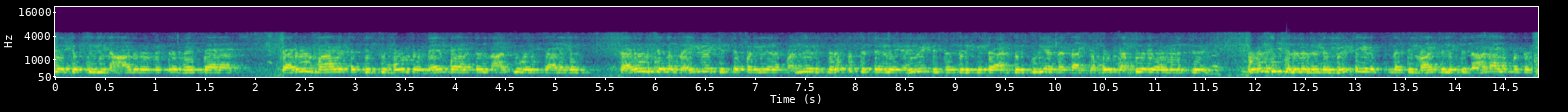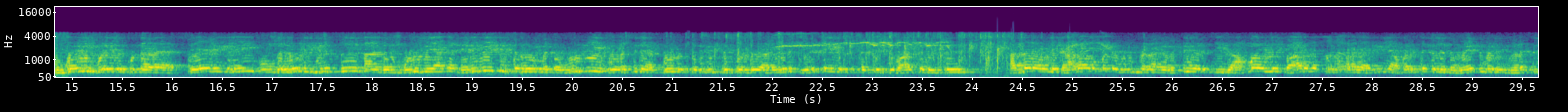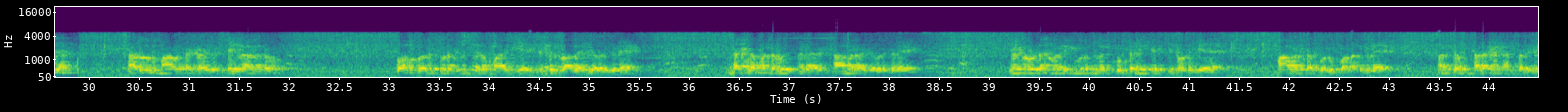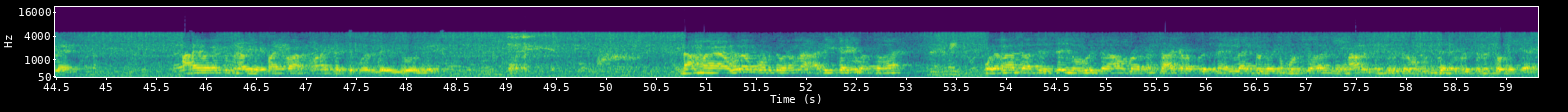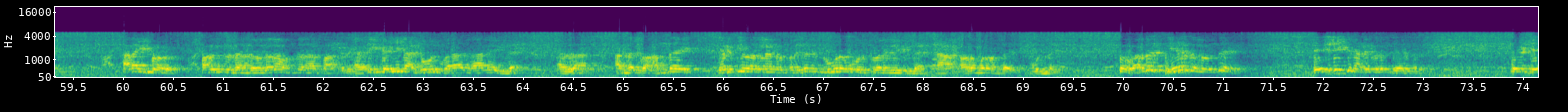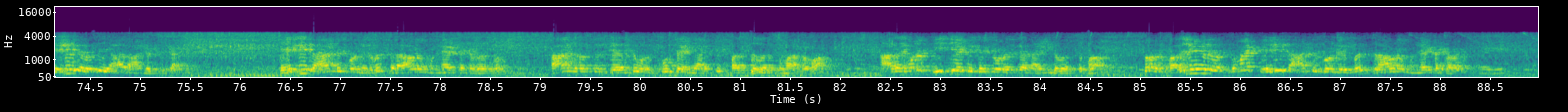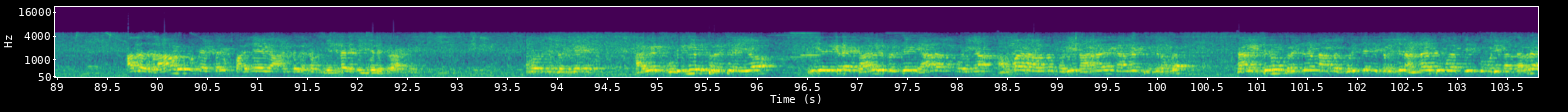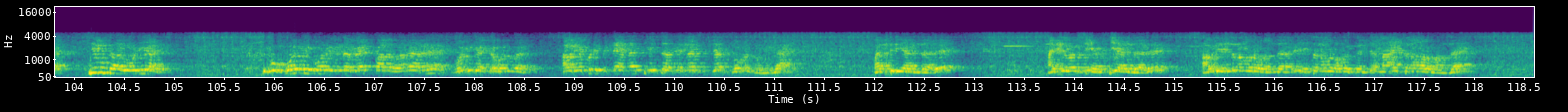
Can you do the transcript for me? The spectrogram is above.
தோழமை கட்சியின் ஆதரவு பெற்ற வேட்பாளர் கரூர் மாவட்டத்திற்கு மூன்று மேம்பாலங்கள் நான்கு வழிச்சாலைகள் கரூர் சேலம் ரயில்வே திட்டப் பணிகள் என பல்வேறு சிறப்பு திட்டங்களை நிறைவேற்றி தந்திருக்கின்ற அன்பிற்குரிய அண்ணன் டாக்டர் மு. தம்புரை அவர்களுக்கு புரட்சி தலைவர்கள் இரட்டையில சின்னத்தில் வாக்களித்து நாடாளுமன்ற கோவில் முறையிலுக்குண்டான தேவைகளை உங்களோடு இருந்து நாங்கள் முழுமையாக நிறைவேற்றி தருவோம் என்ற உறுதியை இடத்திலே அன்போடு தெரிவித்துக் கொண்டு அனைவரும் இரட்டையில சின்னத்திற்கு வாக்களித்து அண்ணன் அவர்களை நாடாளுமன்ற உறுப்பினராக வெற்றி பெற செய்து அம்மாவுடைய பாரத பிரதமராக அருகில் அமர்த்துங்கள் என்ற வேண்டுகோளை இடத்தில் கரூர் மாவட்ட கழக செயலாளரும் போக்குவரத்து அமைச்சரும் ஆகிய செந்தில் பாலாஜி அவர்களே சட்டமன்ற உறுப்பினர் காமராஜ் அவர்களே எங்களுடன் வருகின்ற கூட்டணி கட்சியினுடைய மாவட்ட பொறுப்பாளர்களே மற்றும் கழக நண்பர்களே அனைவருக்கும் என்னுடைய பணிவான வணக்கத்தை முதல் தெரிவித்து கொள்கிறேன். நம்ம ஊரை பொறுத்தவரை அடிக்கடி வந்தவன் உங்களெல்லாம் சந்திச்சு இந்த ஊருக்கு கிராம பக்கம் சாக்கடை பிரச்சனை எல்லா சொல்லிட்டு முடிஞ்சாலும் எங்களாலும் செஞ்சிருக்கிறோம் குடித்தண்ணி பிரச்சனை சொல்லுங்க. ஆனா இப்போ பக்கத்துல அந்த இதெல்லாம் வந்து நான் பார்த்துருக்கேன். அடிக்கடி நான் இந்த ஊருக்கு வராதனாலே இல்லை. அதுதான். அந்த அந்த எம்பி வரலன்ற பிரச்சனை தூரம் பொறுத்தவரையிலும் இல்லை. நான் பலமுறை வந்தாச்சு உண்மை இப்போ வர்ற தேர்தல் வந்து டெல்லிக்கு நடைபெறும் தேர்தல். இப்போ டெல்லியில வந்து யார் ஆண்டுட்டு இருக்காங்க? டெல்லியில் ஆண்டு கொண்டிருப்பது திராவிட முன்னேற்ற கழகம் காங்கிரஸும் சேர்ந்து ஒரு கூட்டணி ஆட்சி பத்து வருஷமாகவும் அதை கூட பிஜேபி கட்சியோட சேர்ந்த ஐந்து வருஷமா பதினேழு வருஷமா டெல்லியில் ஆண்டு கொண்டிருப்பது திராவிட முன்னேற்ற கழகம். அந்த திராவிட முன்னேற்ற பதினேழு ஆண்டுகள் நம்ம என்ன செஞ்சிருக்கிறாங்க? அதே குடிநீர் பிரச்சனையோ இங்க இருக்கிற காவிரி பிரச்சனை யாரால முடியும்? அம்மா நான் வந்து முடியும். நாங்களே நாங்கள் இருக்கிறோம் நாளைக்கு திரும்ப பிரச்சனை நாம குடித்தண்ணி பிரச்சனை அண்ணா திமுக தீர்க்க முடியுமா தவிர திமுக முடியாது. இப்போ போட்டி போடுகின்ற வேட்பாளர் வராரு போட்டி கேட்க வருவார். அவர் என்ன தீர்த்தாரு செஞ்சாரு? சொல்ல சொல்லுங்க மந்திரியா இருந்தாரு. அஞ்சு வருஷம் எம்பியா இருந்தாரு. அவர் எத்தனை முறை வந்தாரு? எத்தனை முறை அவர் செஞ்சா நான் எத்தனை முறை வந்தேன்?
